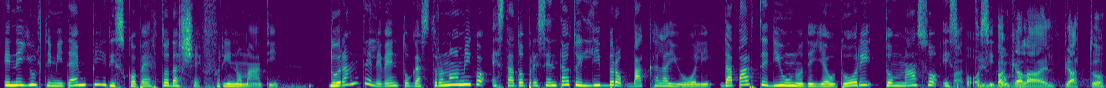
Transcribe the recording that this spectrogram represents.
e negli ultimi tempi riscoperto da chef rinomati. Durante l'evento gastronomico è stato presentato il libro Baccalaioli da parte di uno degli autori, Tommaso Esposito. Infatti, il baccalà è il piatto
